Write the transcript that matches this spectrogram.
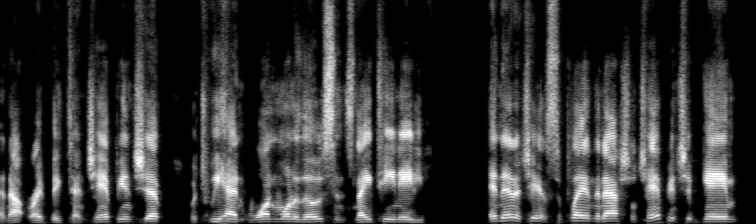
an outright big ten championship which we hadn't won one of those since 1980 and then a chance to play in the national championship game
